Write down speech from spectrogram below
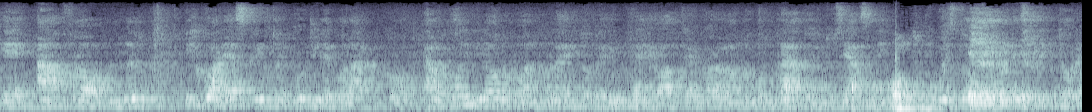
che è A. Flon, il quale ha scritto Il pugile polacco. Alcuni di loro lo hanno letto per intero, altri ancora l'hanno comprato, entusiasti Ottimo. di questo giovane scrittore.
